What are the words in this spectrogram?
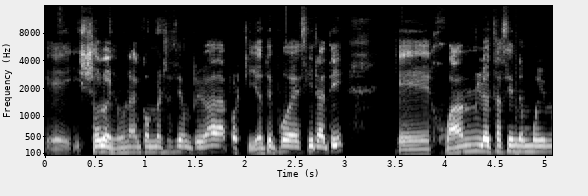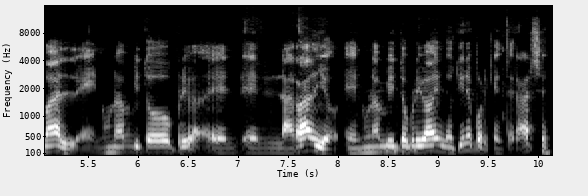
eh, y solo en una conversación privada, porque yo te puedo decir a ti que Juan lo está haciendo muy mal en un ámbito privado, en, en la radio, en un ámbito privado y no tiene por qué enterarse.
